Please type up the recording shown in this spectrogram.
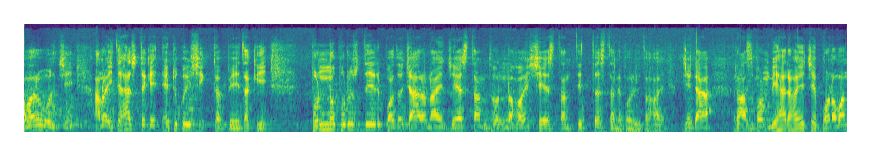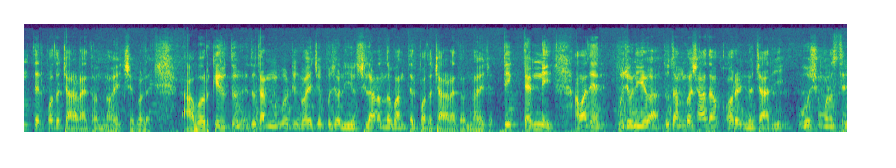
আবারও বলছি, আমরা ইতিহাস থেকে এটুকুই শিক্ষা পেয়ে থাকি পুণ্য পুরুষদের পদচারণায় যে স্থান ধন্য হয়, সে স্থান তীর্থস্থানে পরিণত হয়। যেটা রাজবন বিহার হয়েছে, বনবন্তের পদচারণায় ধন্য হয়েছে বলে। আবরকির দূতাঙ্গটি হয়েছে, পূজনীয় শিলানন্দ বান্তের পদচারণায় ধন্য হয়েছে। ঠিক তেমনি আমাদের পূজনীয় দূতাঙ্গ সাধক অরণ্যচারী ও সুমনশ্রী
